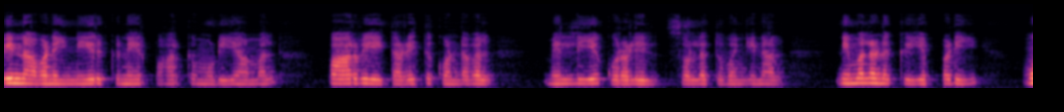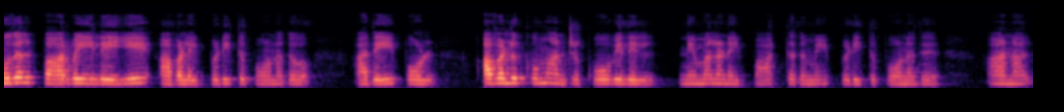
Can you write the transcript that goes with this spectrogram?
பின் அவனை நேருக்கு நேர் பார்க்க முடியாமல் பார்வையை தழைத்து கொண்டவள் மெல்லிய குரலில் சொல்ல துவங்கினாள். நிமலனுக்கு எப்படி? முதல் பார்வையிலேயே அவளை பிடித்து போனதோ? அதே போல் அவளுக்கும் அன்று கோவிலில் நிமலனை பார்த்ததுமே பிடித்து போனது. ஆனால்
